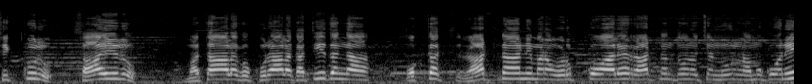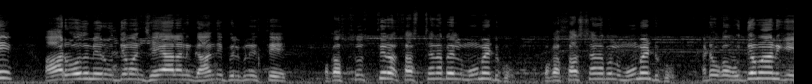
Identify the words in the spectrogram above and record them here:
సిక్కులు సాయులు మతాలకు కులాలకు అతీతంగా ఒక్క రాట్నాన్ని మనం ఒడుక్కోవాలి రాట్నంతో వచ్చిన నూలును నమ్ముకొని ఆ రోజు మీరు ఉద్యమం చేయాలని గాంధీ పిలుపునిస్తే ఒక సుస్థిర సస్టైనబుల్ మూమెంట్కు ఒక సస్టైనబుల్ మూమెంట్కు అంటే ఒక ఉద్యమానికి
